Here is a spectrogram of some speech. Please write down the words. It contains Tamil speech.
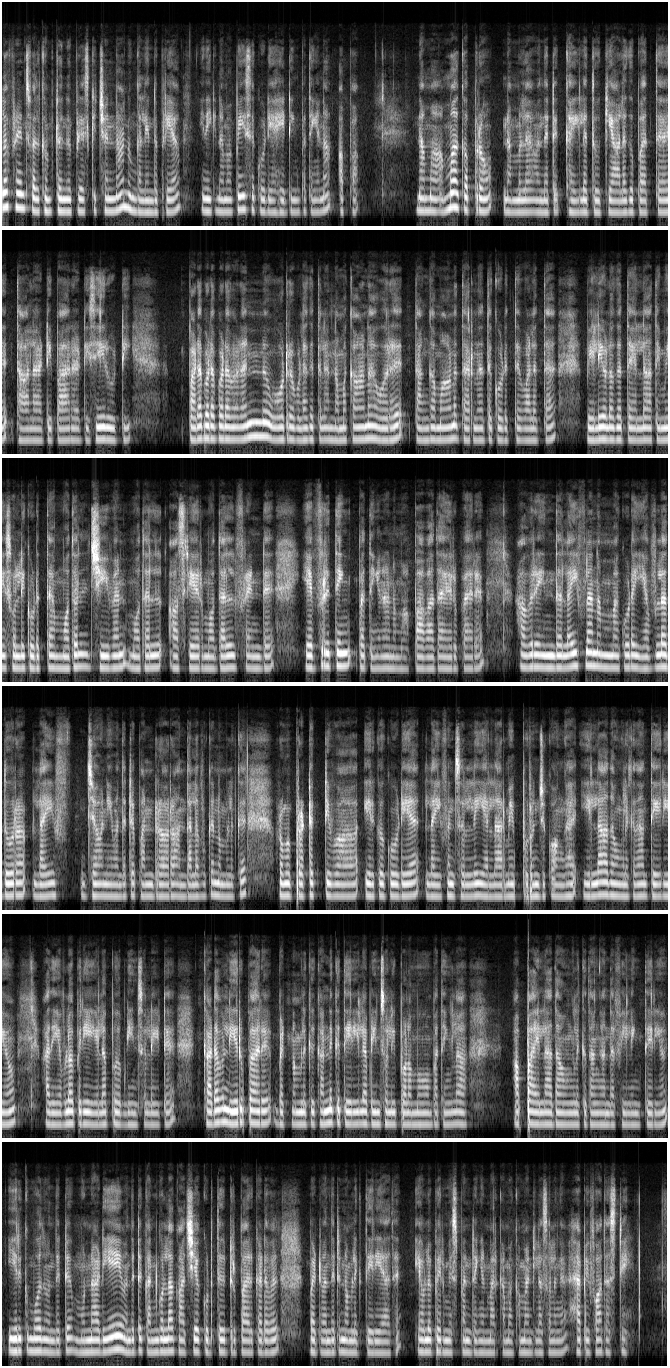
ஹலோ ஃப்ரெண்ட்ஸ் வெல்கம் டு இந்த பிரியாஸ் கிச்சன் நான் உங்கள் இந்த பிரியா. இன்றைக்கி நம்ம பேசக்கூடிய ஹெட்டிங் பார்த்திங்கன்னா அப்பா. நம்ம அம்மாவுக்கு அப்புறம் நம்மளை வந்துட்டு கையில் தூக்கி அழகு பார்த்து தாளாட்டி பாராட்டி சீரூட்டி படபட படபடன்னு ஓடுற உலகத்தில் நமக்கான ஒரு தங்கமான தருணத்தை கொடுத்து வளர்த்த வெளி உலகத்தை எல்லாத்தையுமே சொல்லி கொடுத்த முதல் ஜீவன் முதல் ஆசிரியர் முதல் ஃப்ரெண்டு எவ்ரி திங் பார்த்திங்கன்னா நம்ம அப்பாவாக தான் இருப்பார். அவர் இந்த லைஃப்பில் நம்ம கூட எவ்வளோ தூரம் லைஃப் ஜேர்னி வந்துட்டு பண்ணுறாரோ அந்த அளவுக்கு நம்மளுக்கு ரொம்ப ப்ரொட்டக்டிவாக இருக்கக்கூடிய லைஃப்னு சொல்லி எல்லாருமே புரிஞ்சுக்கோங்க இல்லாதவங்களுக்கு தான் தெரியும் அது எவ்வளோ பெரிய இழப்பு அப்படின்னு சொல்லிட்டு. கடவுள் இருப்பார் பட் நம்மளுக்கு கண்ணுக்கு தெரியல அப்படின்னு சொல்லி புலம்புவோம் பார்த்தீங்களா அப்பா இல்லாதவங்களுக்கு தாங்க அந்த ஃபீலிங் தெரியும். இருக்கும்போது வந்துட்டு முன்னாடியே வந்துட்டு கண்கொள்ளா காட்சியாக கொடுத்துட்டு இருப்பார் கடவுள் பட் வந்துட்டு நம்மளுக்கு தெரியாது. எவ்வளோ பேர் மிஸ் பண்ணுறீங்கன்னு மறக்காமல் கமெண்ட்டில் சொல்லுங்கள் ஹாப்பி ஃபாதர்ஸ் டே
